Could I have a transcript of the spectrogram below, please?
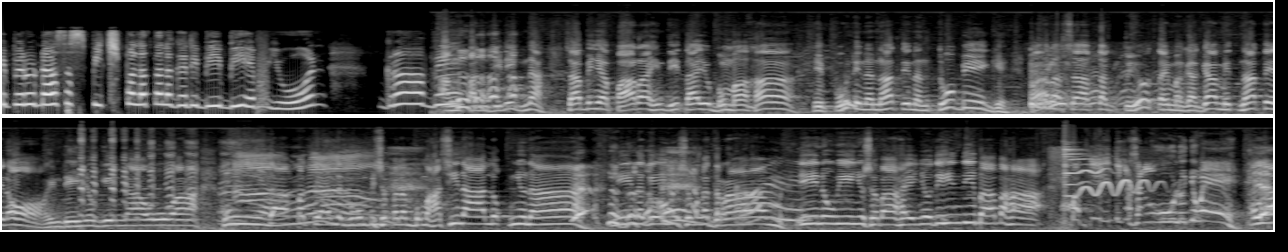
eh. Pero nasa speech pala talaga ni BBM yun. Grabe. ang pandinig na. Sabi niya, para hindi tayo bumaha, ipunin na natin ang tubig para sa tagtuyot ay magagamit natin. Oh, hindi nyo ginawa. Dapat yan, nag-uumpisa pa ng bumaha. Sinalok nyo na. Nilagay nyo sa mga drum. Inuwi nyo sa bahay nyo. Di hindi babaha. Matitigas ang ulo nyo eh. Ala!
